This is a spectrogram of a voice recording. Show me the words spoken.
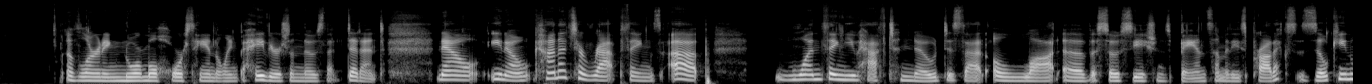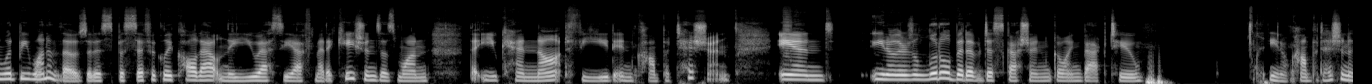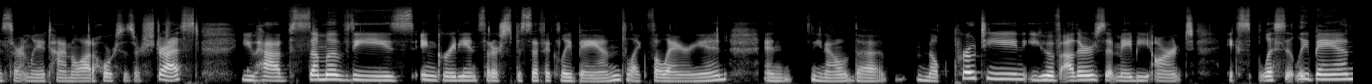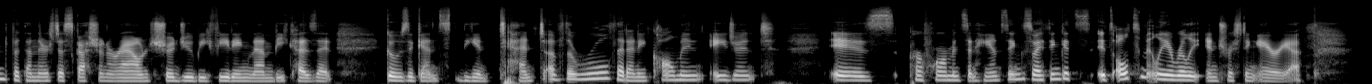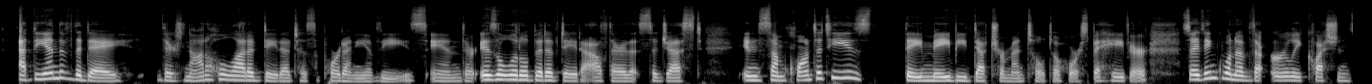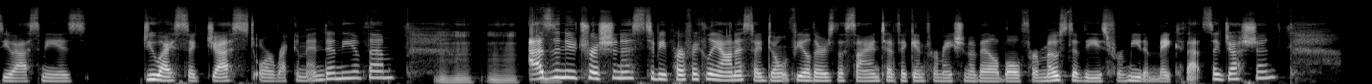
of learning normal horse handling behaviors and those that didn't. Now, you know, kind of to wrap things up, one thing you have to note is that a lot of associations ban some of these products. Zylkene would be one of those. It is specifically called out in the USEF medications as one that you cannot feed in competition. And, you know, there's a little bit of discussion going back to you know, competition is certainly a time a lot of horses are stressed. You have some of these ingredients that are specifically banned, like valerian and, you know, the milk protein. You have others that maybe aren't explicitly banned, but then there's discussion around should you be feeding them because it goes against the intent of the rule that any calming agent is performance enhancing. So I think it's it's ultimately a really interesting area. At the end of the day, there's not a whole lot of data to support any of these. And there is a little bit of data out there that suggests, in some quantities, they may be detrimental to horse behavior. So I think one of the early questions you asked me is do I suggest or recommend any of them? Mm-hmm, mm-hmm, As mm-hmm. a nutritionist, to be perfectly honest, I don't feel there's the scientific information available for most of these for me to make that suggestion.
